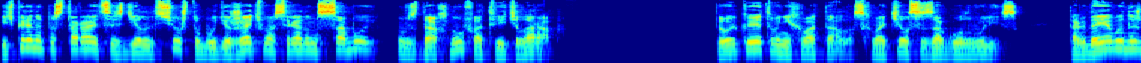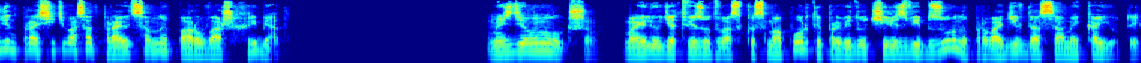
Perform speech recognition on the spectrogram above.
и теперь она постарается сделать все, чтобы удержать вас рядом с собой, вздохнув, ответил араб. Только этого не хватало, схватился за голову Лис. Тогда я вынужден просить вас отправить со мной пару ваших ребят. Мы сделаем лучше. Мои люди отвезут вас в космопорт и проведут через вип-зону, проводив до самой каюты.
